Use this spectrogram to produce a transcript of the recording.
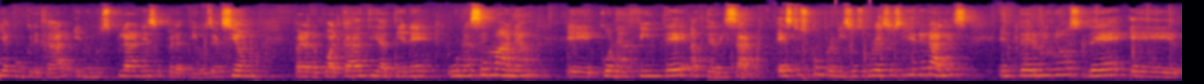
y a concretar en unos planes operativos de acción, para lo cual cada entidad tiene una semana eh, con el fin de aterrizar estos compromisos gruesos y generales en términos de eh,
